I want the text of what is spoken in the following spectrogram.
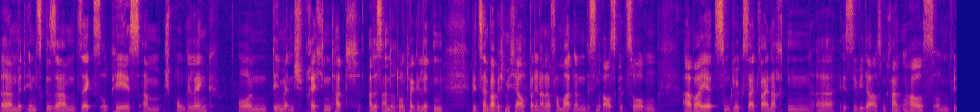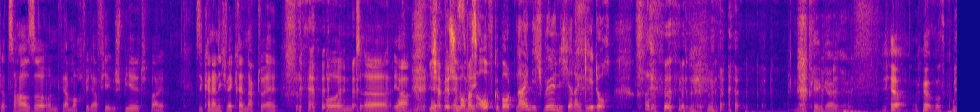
Äh, mit insgesamt sechs OPs am Sprunggelenk. Und dementsprechend hat alles andere drunter gelitten. Im Dezember habe ich mich ja auch bei den anderen Formaten dann ein bisschen rausgezogen. Aber jetzt zum Glück seit Weihnachten äh, ist sie wieder aus dem Krankenhaus und wieder zu Hause. Und wir haben auch wieder viel gespielt, weil sie kann ja nicht wegrennen aktuell. Und äh, ja. Ich habe ja schon mal was aufgebaut. Nein, ich will nicht. Ja, dann geh doch. Okay, geil, ey. Ja, das ist cool,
